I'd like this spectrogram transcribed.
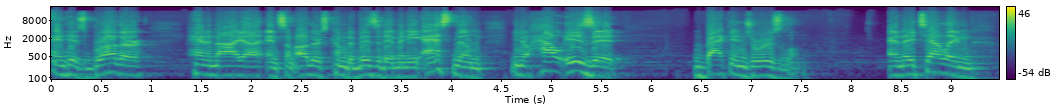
and his brother Hananiah and some others come to visit him, and he asks them, you know, how is it back in Jerusalem? And they tell him,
